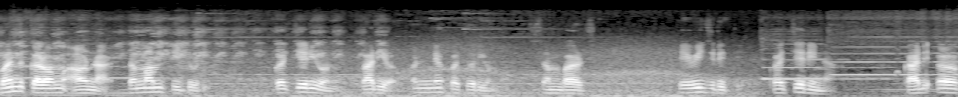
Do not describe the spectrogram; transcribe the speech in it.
બંધ કરવામાં આવનાર તમામ તિજોરી કચેરીઓનું કાર્ય અન્ય કચેરીઓમાં સંભાળશે. તેવી જ રીતે કચેરીના કાર્ય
